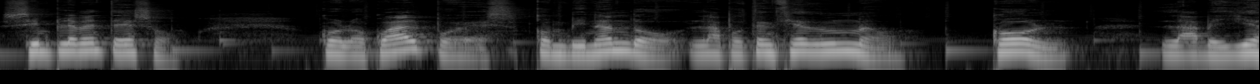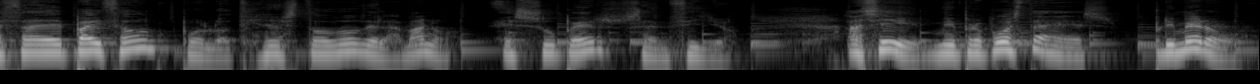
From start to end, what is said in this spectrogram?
Simplemente eso. Con lo cual, pues combinando la potencia de uno con la belleza de Python, pues lo tienes todo de la mano. Es súper sencillo. Así, mi propuesta es, primero,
